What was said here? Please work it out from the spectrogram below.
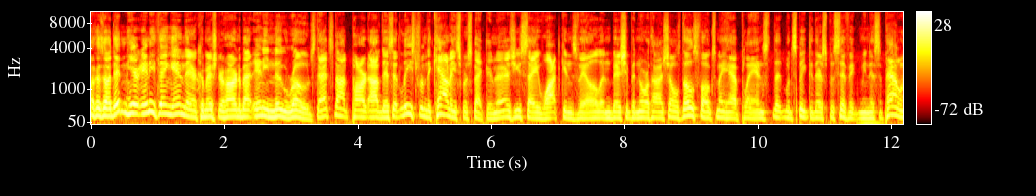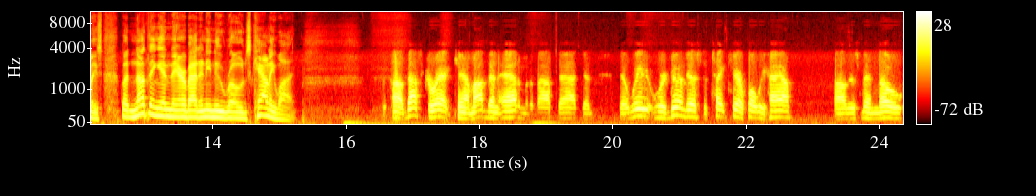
Okay, so I didn't hear anything in there, Commissioner Harden, about any new roads. That's not part of this, at least from the county's perspective. As you say, Watkinsville and Bishop and North High Shoals, those folks may have plans that would speak to their specific municipalities, but nothing in there about any new roads countywide. Uh, that's correct, Tim. I've been adamant about that, that, that we, we're doing this to take care of what we have. Uh, there's been no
